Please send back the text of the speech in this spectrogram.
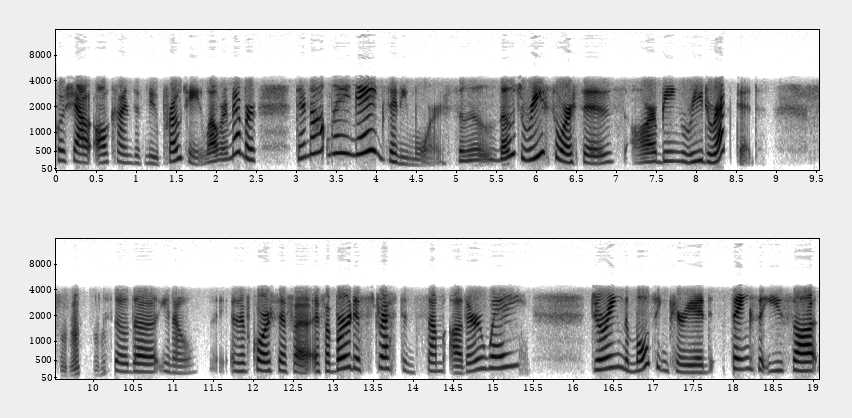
push out all kinds of new protein. Well, remember, they're not laying eggs anymore. So those resources are being redirected. Mm-hmm. Mm-hmm. So the, you know, and of course if a if a bird is stressed in some other way during the molting period, things that you thought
